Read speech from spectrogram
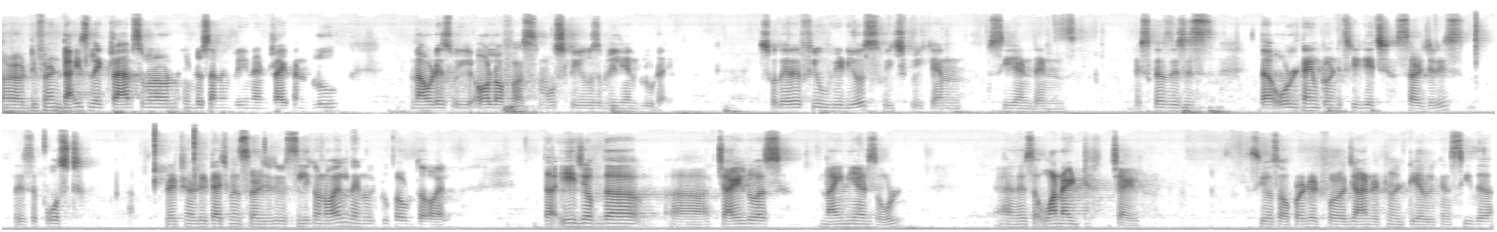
uh, different dyes like triamcinolone, indocyanine green and trypan blue nowadays we all of us mostly use brilliant blue dye. So there are a few videos which we can see and then discuss. This is the old time 23 gauge surgeries. There is a post retinal detachment surgery with silicone oil then we took out the oil. The age of the uh, child was 9 years old and there's a one-eyed child. She was operated for a giant retinal tear. We can see the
